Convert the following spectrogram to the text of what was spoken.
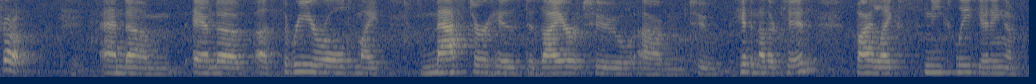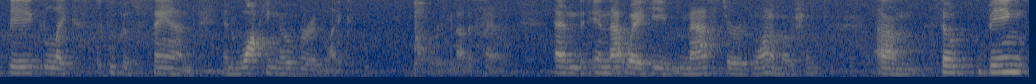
shut up. And, um, and a, a three-year-old might master his desire to, um, to hit another kid by like sneakily getting a big like scoop of sand and walking over and like pouring it on his head. And in that way, he mastered one emotion. Um, so being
